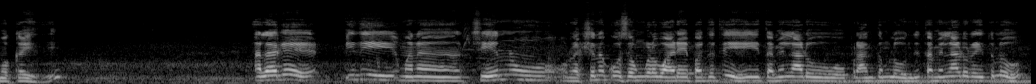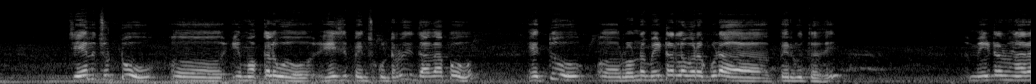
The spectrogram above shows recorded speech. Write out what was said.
మొక్క ఇది. అలాగే ఇది మన చేను రక్షణ కోసం కూడా వాడే పద్ధతి తమిళనాడు ప్రాంతంలో ఉంది. తమిళనాడు రైతులు చేను చుట్టూ ఈ మొక్కలు వేసి పెంచుకుంటారు. ఇది దాదాపు ఎత్తు రెండు మీటర్ల వరకు కూడా పెరుగుతుంది. మీటర్న్నర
